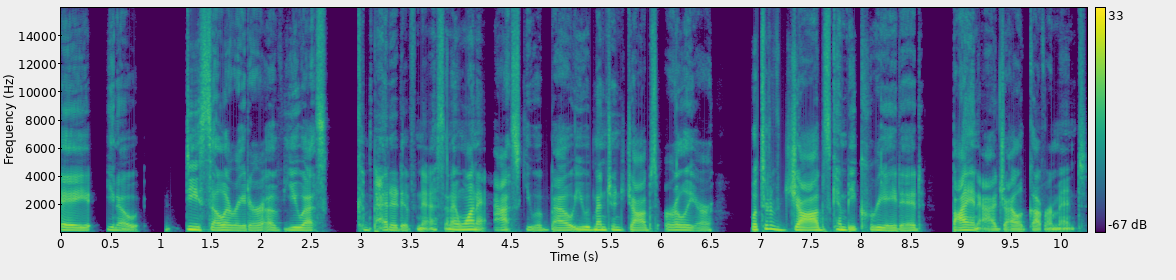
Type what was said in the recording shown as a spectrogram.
a, you know, decelerator of US competitiveness? And I want to ask you about you had mentioned jobs earlier. What sort of jobs can be created by an agile government?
